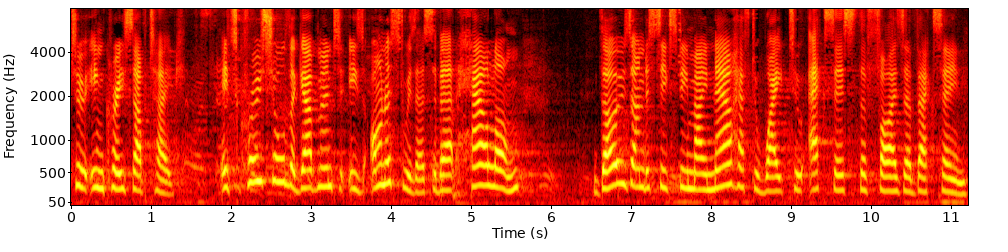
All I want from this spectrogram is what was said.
to increase uptake. It's crucial the government is honest with us about how long those under 60 may now have to wait to access the Pfizer vaccine.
